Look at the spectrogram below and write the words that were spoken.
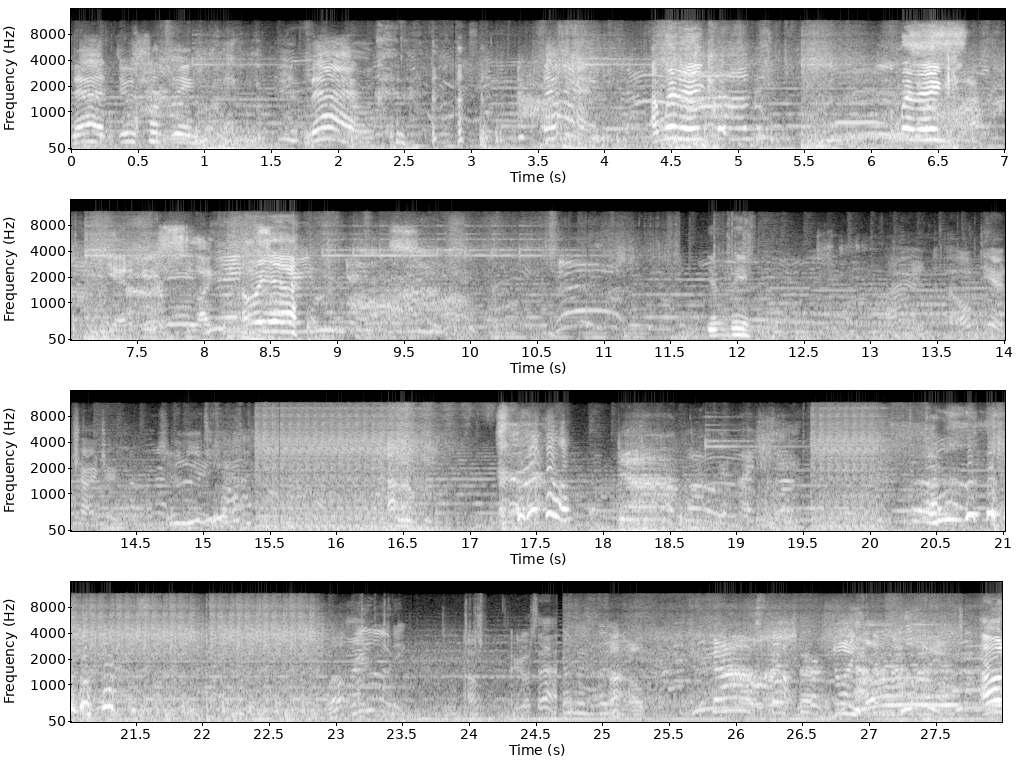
Dad, do something. Dad. Dad. I'm winning! I'm winning! the enemy slightly. Oh yeah! Give me. Oh dear, charger. Reloading. Oh, there goes that. Uh-oh. No! Oh, no, you don't Oh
